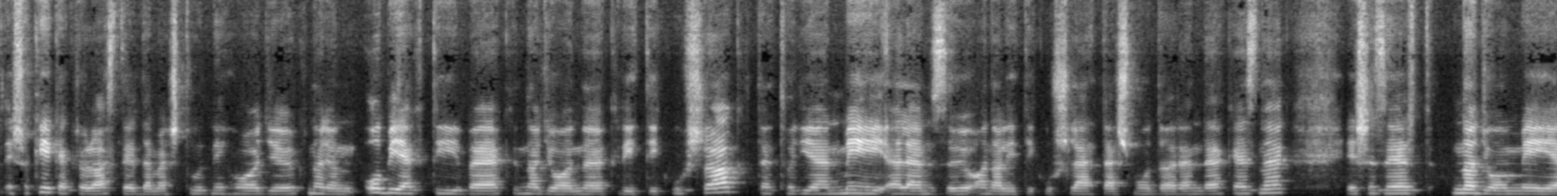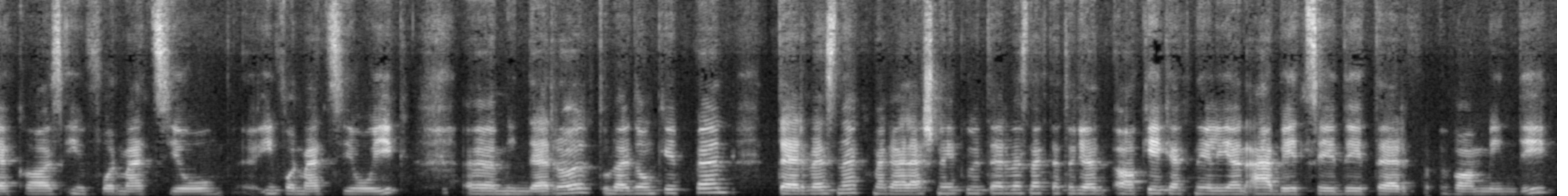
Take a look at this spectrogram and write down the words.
és a kékekről azt érdemes tudni, hogy ők nagyon objektívek, nagyon kritikusak, tehát hogy ilyen mély, elemző, analitikus látásmóddal rendelkeznek, és ezért nagyon mélyek az információ, információik mindenről tulajdonképpen, terveznek, megállás nélkül terveznek, tehát hogy a, a kékeknél ilyen ABCD terv van mindig.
